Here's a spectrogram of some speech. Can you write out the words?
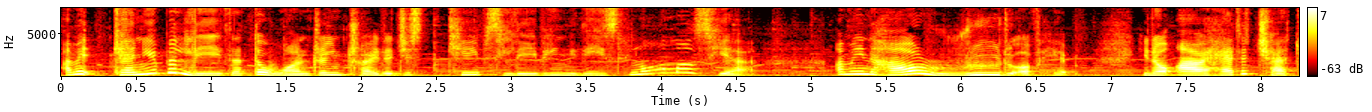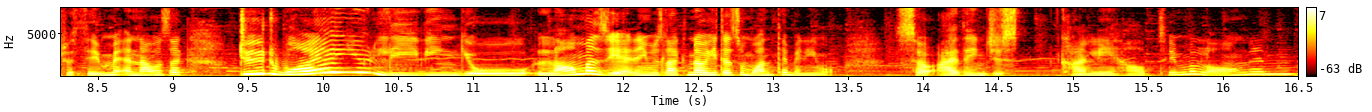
I mean, can you believe that the Wandering Trader just keeps leaving these llamas here? I mean, how rude of him. You know, I had a chat with him and I was like, dude, why are you leaving your llamas here? And he was like, no, he doesn't want them anymore. So I then just kindly helped him along and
